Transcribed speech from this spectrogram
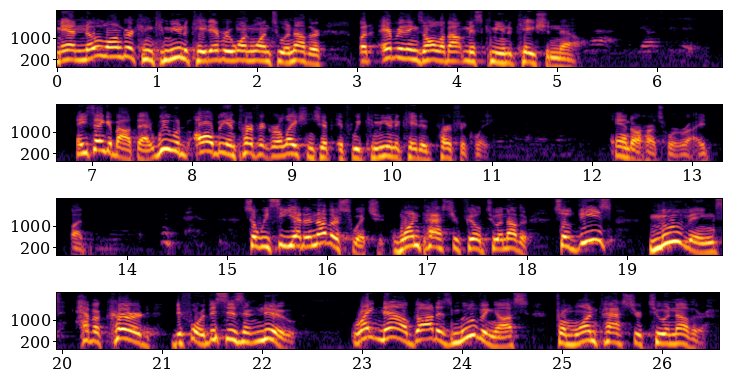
Man no longer can communicate everyone one to another, but everything's all about miscommunication now. Yes, yes, and you think about that. We would all be in perfect relationship if we communicated perfectly and our hearts were right. But so we see yet another switch, one pasture field to another. So these movings have occurred before. This isn't new. Right now, God is moving us from one pasture to another.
